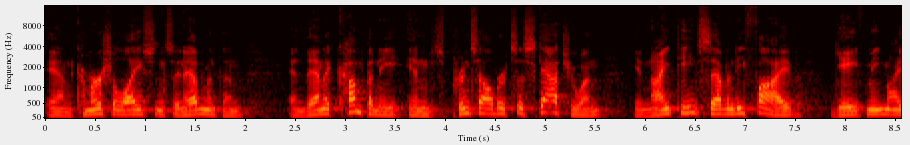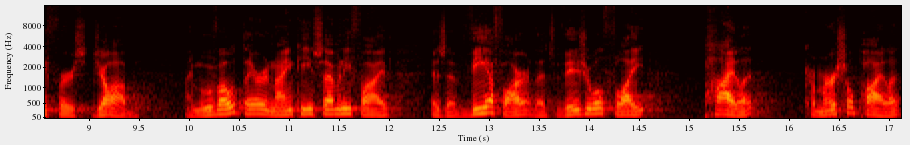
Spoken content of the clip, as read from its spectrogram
and commercial license in Edmonton, and then a company in Prince Albert, Saskatchewan in 1975 gave me my first job. I move out there in 1975 as a VFR, that's visual flight pilot, commercial pilot,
